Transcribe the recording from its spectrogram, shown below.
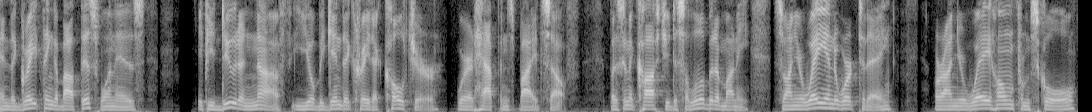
And the great thing about this one is if you do it enough, you'll begin to create a culture where it happens by itself. But it's going to cost you just a little bit of money. So, on your way into work today, or on your way home from school,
